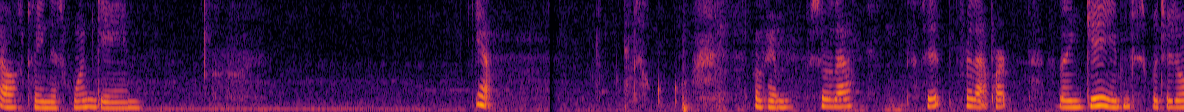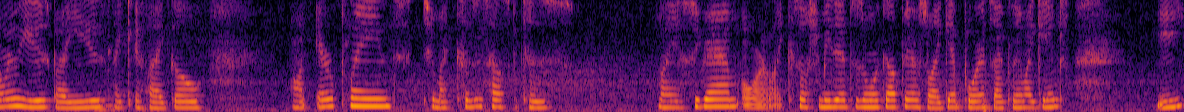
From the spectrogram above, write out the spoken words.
I was playing this one game. Yeah. I'm so cool. Okay, so that that's it for that part. And then games, which I don't really use, but I use like if I go on airplanes to my cousin's house because my Instagram or like social media doesn't work out there, so I get bored, so I play my games. E.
